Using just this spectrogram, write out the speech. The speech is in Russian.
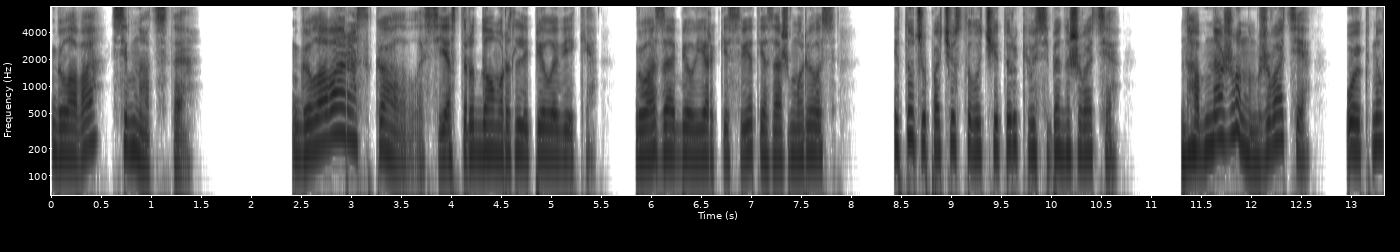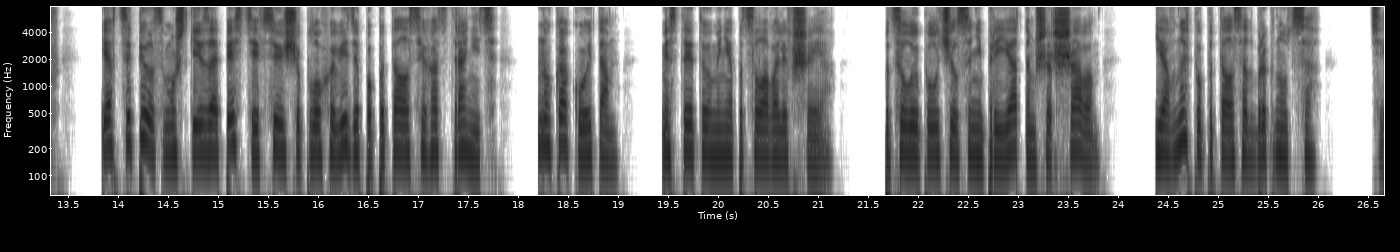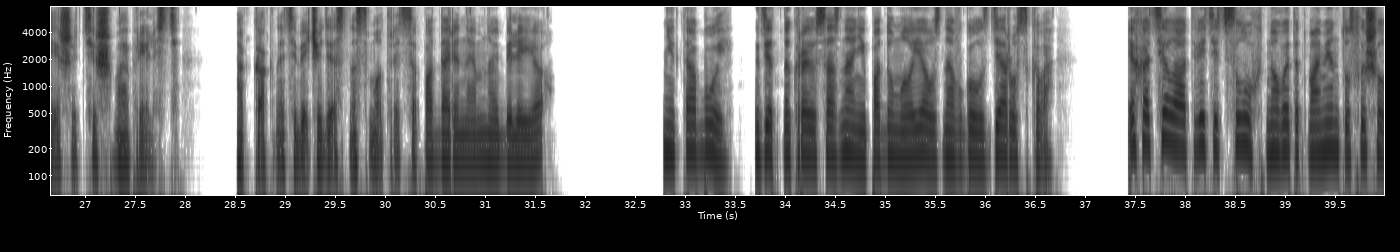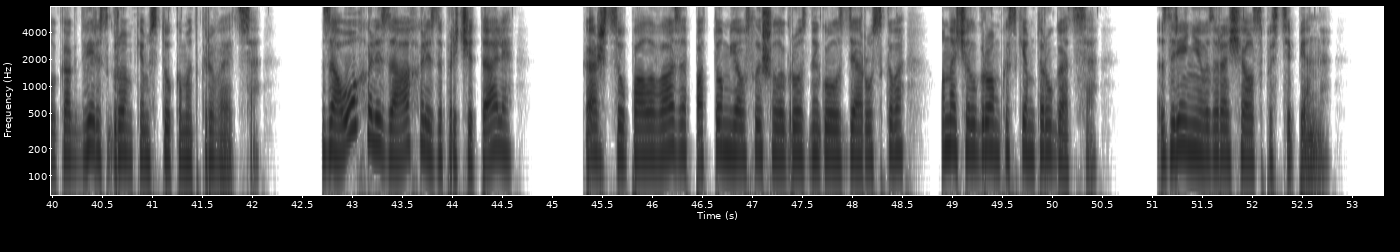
Глава 17. Голова раскалывалась, я с трудом разлепила веки. Глаза бил яркий свет, я зажмурилась и тут же почувствовала чьи-то руки у себя на животе. На обнаженном животе. Ойкнув, я вцепилась в мужские запястья и все еще плохо видя, попыталась их отстранить. Ну какой там? Вместо этого меня поцеловали в шею. Поцелуй получился неприятным, шершавым. Я вновь попыталась отбрыкнуться. «Тише, тише, моя прелесть. А как на тебе чудесно смотрится подаренное мной белье. Не тобой, где-то на краю сознания подумала я, узнав голос Диарусского. Я хотела ответить вслух, но в этот момент услышала, как дверь с громким стуком открывается. Заохали, заахали, запричитали. Кажется, упала ваза, потом я услышала грозный голос Диарусского. Он начал громко с кем-то ругаться. Зрение возвращалось постепенно.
